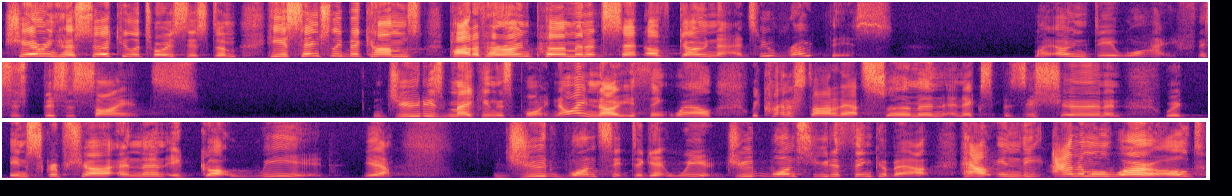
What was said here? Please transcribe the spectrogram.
sharing her circulatory system. He essentially becomes part of her own permanent set of gonads. Who wrote this? My own dear wife. This is, this is science. Jude is making this point. Now, I know you think, well, we kind of started out sermon and exposition and we're in scripture, and then it got weird. Yeah. Jude wants it to get weird. Jude wants you to think about how in the animal world,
